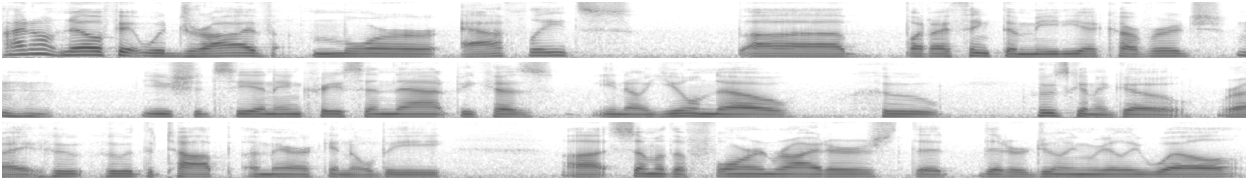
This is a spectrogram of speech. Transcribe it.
I don't know if it would drive more athletes, uh, but I think the media coverage, Mm-hmm. you should see an increase in that because you know you'll know who who's going to go right, who who the top American will be. Uh, some of the foreign riders that that are doing really well.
